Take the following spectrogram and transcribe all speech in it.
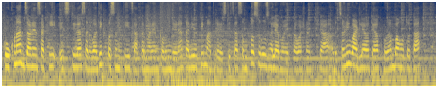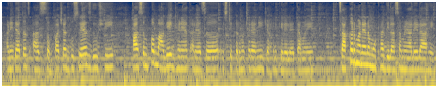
कोकणात जाण्यासाठी एस टीला सर्वाधिक पसंती चाकरमान्यांकडून देण्यात आली होती. मात्र एस टीचा संप सुरू झाल्यामुळे प्रवाशांच्या अडचणी वाढल्या होत्या खोळंबा होत होता आणि त्यातच आज संपाच्या दुसऱ्याच दिवशी हा संप मागे घेण्यात आल्याचं एस टी कर्मचाऱ्यांनी जाहीर केलेलं आहे. त्यामुळे चाकरमान्यांना मोठा दिलासा मिळालेला आहे.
